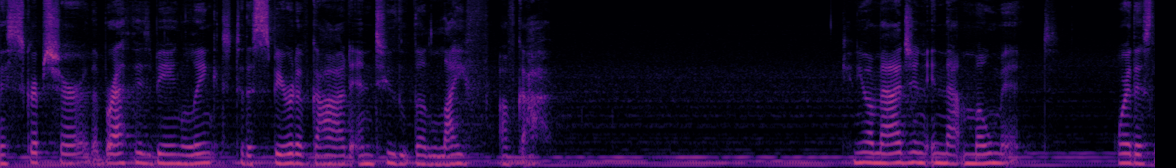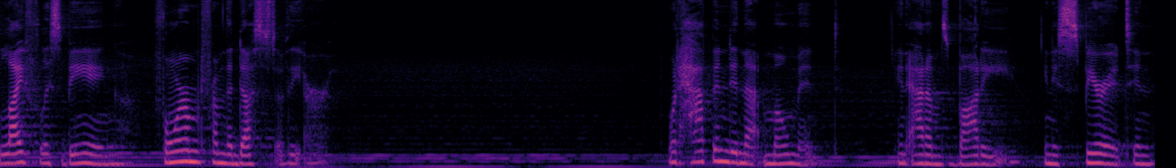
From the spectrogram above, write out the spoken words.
This scripture, the breath is being linked to the Spirit of God and to the life of God. Can you imagine in that moment where this lifeless being formed from the dust of the earth? What happened in that moment in Adam's body, in his spirit, in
